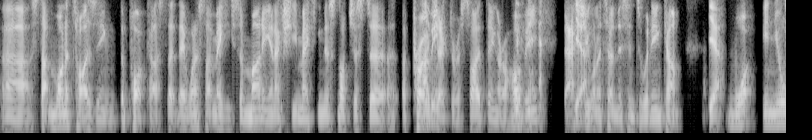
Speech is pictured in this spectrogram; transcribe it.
uh, start monetizing the podcast, that they want to start making some money and actually making this not just a, a project or a side thing or a hobby. they actually want to turn this into an income. Yeah. What in your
